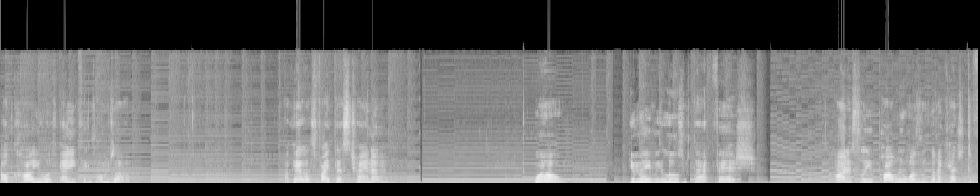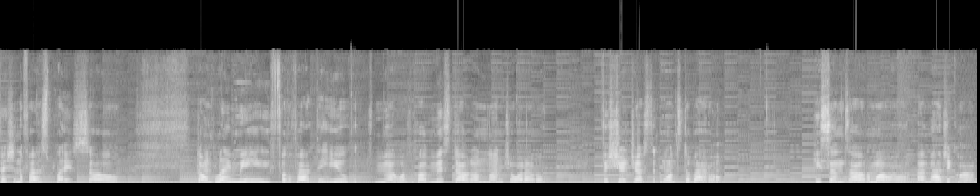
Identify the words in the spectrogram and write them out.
I'll call you if anything comes up. Okay, let's fight this trainer. Whoa, you made me lose that fish. Honestly, probably wasn't gonna catch the fish in the first place, so don't blame me for the fact that you, uh, what's it called, missed out on lunch or whatever. Fisher Justin wants to battle. He sends out a, Mar a Magikarp.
